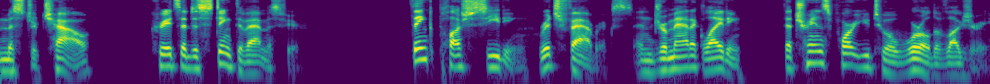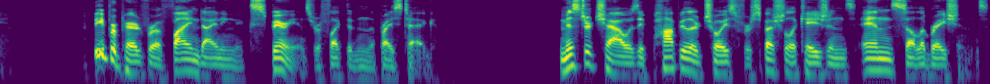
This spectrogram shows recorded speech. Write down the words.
Mr. Chow creates a distinctive atmosphere. Think plush seating, rich fabrics, and dramatic lighting that transport you to a world of luxury. Be prepared for a fine dining experience reflected in the price tag. Mr. Chow is a popular choice for special occasions and celebrations,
